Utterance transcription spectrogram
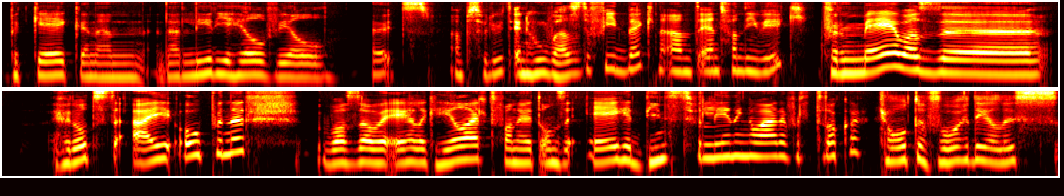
bekijken en daar leer je heel veel uit. Absoluut. En hoe was de feedback aan het eind van die week? Voor mij was de grootste eye-opener was dat we eigenlijk heel hard vanuit onze eigen dienstverlening waren vertrokken. Het grote voordeel is,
